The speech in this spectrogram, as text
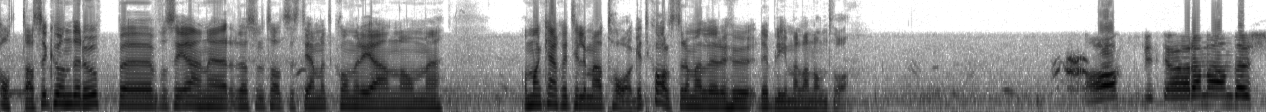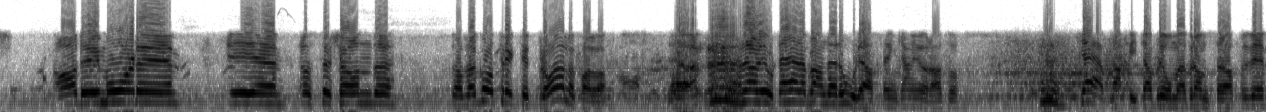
Åtta sekunder upp. Eh, får se här när resultatsystemet kommer igen om, eh, om man kanske till och med har tagit Karlström eller hur det blir mellan de två. Ja, vi ska höra med Anders. Ja, det är mål. I eh, Östersund. Det har väl gått riktigt bra i alla fall va? Ja, det har det gjort. Det här är bland det roligaste en kan göra. Alltså. Jävla skit. Jag blev med bromsar upp vid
